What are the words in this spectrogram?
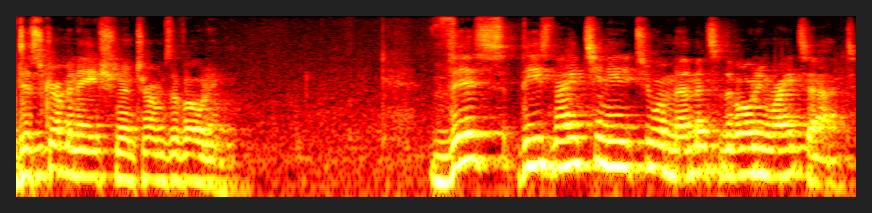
discrimination in terms of voting. This, these 1982 amendments of the Voting Rights Act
